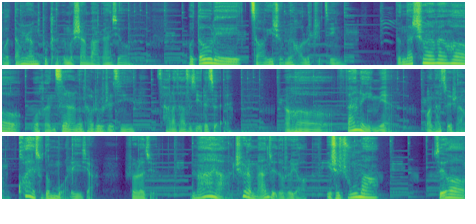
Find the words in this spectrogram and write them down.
我当然不肯这么善罢甘休。我兜里早已准备好了纸巾，等他吃完饭后，我很自然地掏出纸巾擦了擦自己的嘴，然后翻了一面，往他嘴上快速地抹了一下，说了句：“妈呀，吃的满嘴都是油，你是猪吗？”随后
